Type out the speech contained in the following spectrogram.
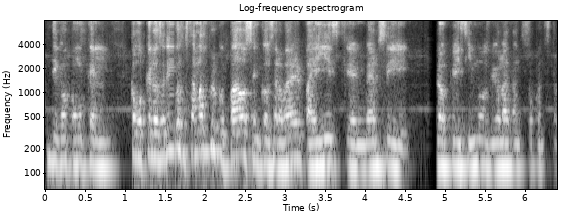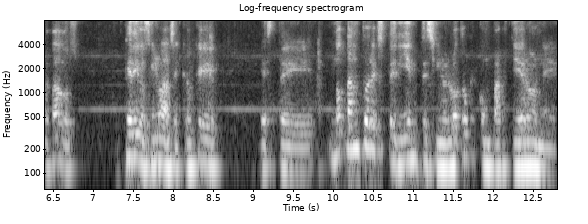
digo, como que, el, como que los gringos están más preocupados en conservar el país que en ver si lo que hicimos viola tantos o cuantos tratados. ¿Qué digo? Sí lo hace. Creo que este, no tanto el expediente, sino el otro que compartieron, el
